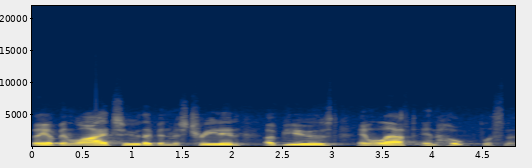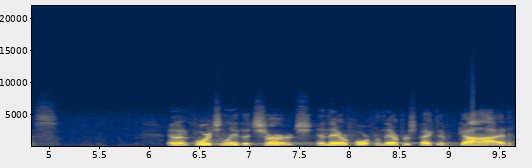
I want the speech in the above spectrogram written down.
They have been lied to, they've been mistreated, abused, and left in hopelessness. And unfortunately, the church, and therefore, from their perspective, God,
